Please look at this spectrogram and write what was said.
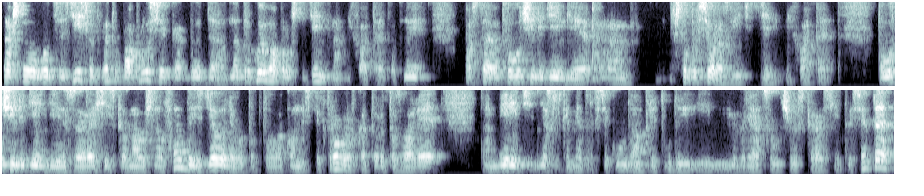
Так что вот здесь, вот в этом вопросе, как бы, да, на другой вопрос, что денег нам не хватает. Вот мы поставили, получили деньги, э, чтобы все развить, денег не хватает получили деньги из Российского научного фонда и сделали вот оптоволоконный спектрограф, который позволяет там, мерить несколько метров в секунду амплитуды и вариации лучевой скорости. То есть это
